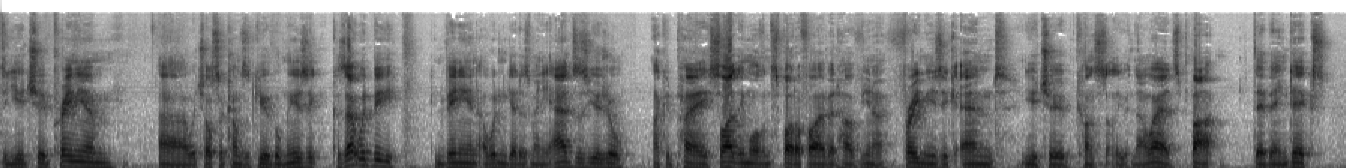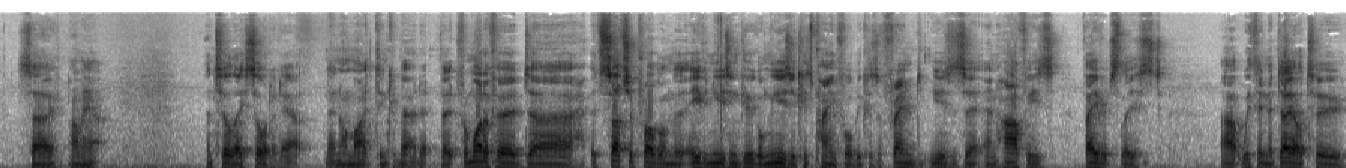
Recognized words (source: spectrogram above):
the YouTube Premium, uh, which also comes with Google Music, because that would be convenient. I wouldn't get as many ads as usual. I could pay slightly more than Spotify, but have you know free music and YouTube constantly with no ads. But they're being dicks, so I'm out until they sort it out then I might think about it. But from what I've heard, uh, it's such a problem that even using Google Music is painful because a friend uses it and half his favorites list uh, within a day or two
